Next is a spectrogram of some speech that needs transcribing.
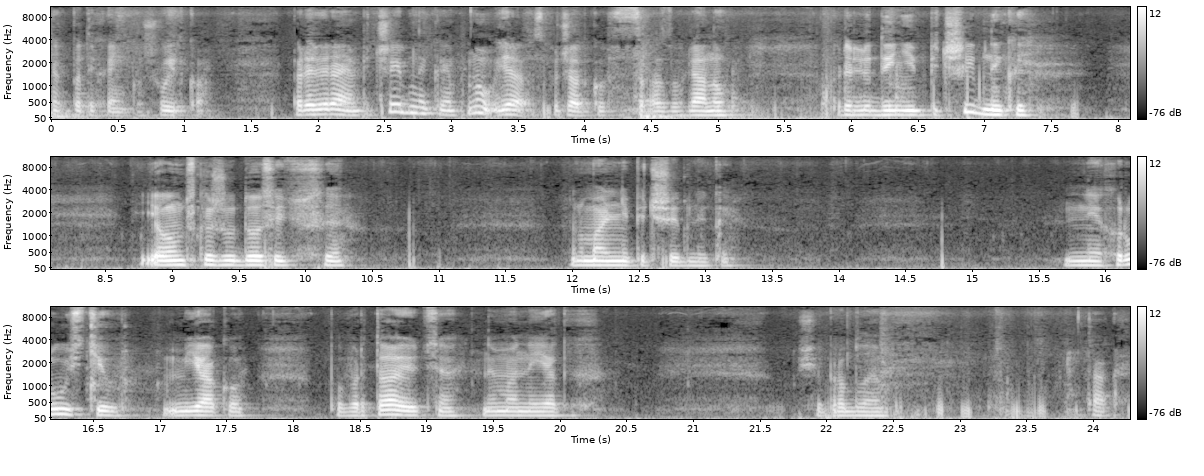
як потихеньку, швидко. Перевіряємо підшипники. Ну, я спочатку зразу глянув при людині підшипники. Я вам скажу досить все. Нормальні підшипники не хрустів, м'яко повертаються, нема ніяких ще проблем. Так,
